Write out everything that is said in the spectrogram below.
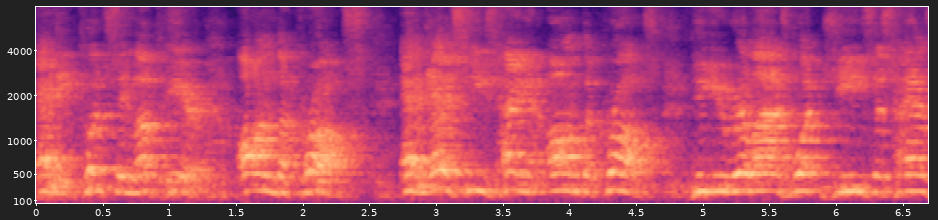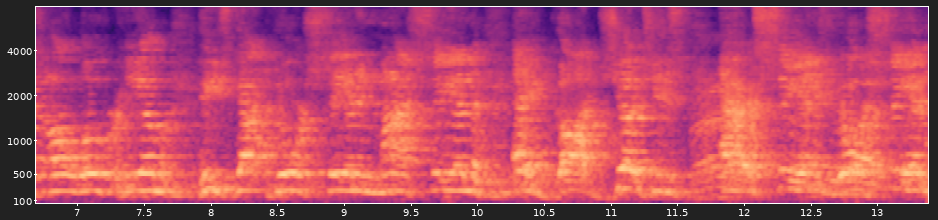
and he puts him up here on the cross. And as he's hanging on the cross, do you realize what Jesus has all over him? He's got your sin and my sin, and God judges our sin and your sin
